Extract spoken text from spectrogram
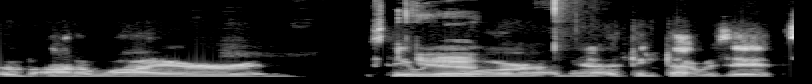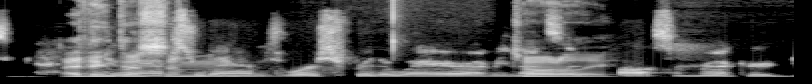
of On a Wire and Stay Where Yeah. You Are. I mean, I think that was it. I think New there's some Amsterdam's Worse for the Wear. I mean, that's Totally. an awesome record.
